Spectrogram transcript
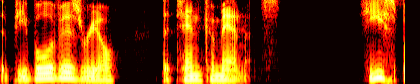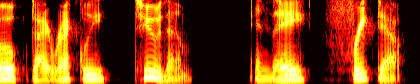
the people of Israel the Ten Commandments. He spoke directly to them, and they freaked out.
